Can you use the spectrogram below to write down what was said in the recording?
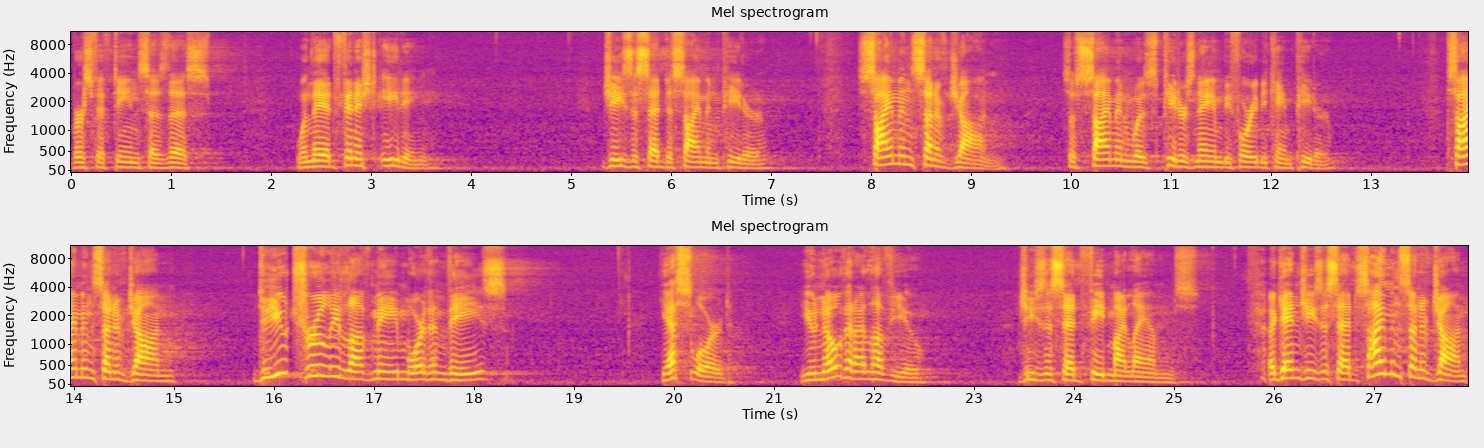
verse 15 says this When they had finished eating, Jesus said to Simon Peter, Simon, son of John. So Simon was Peter's name before he became Peter. Simon, son of John, do you truly love me more than these? Yes, Lord. You know that I love you. Jesus said, Feed my lambs. Again, Jesus said, Simon, son of John,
